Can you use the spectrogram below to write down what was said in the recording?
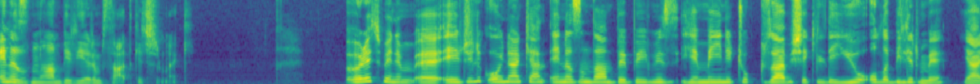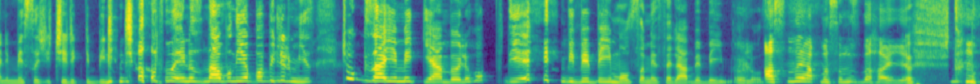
en azından bir yarım saat geçirmek. Öğretmenim e, evcilik oynarken en azından bebeğimiz yemeğini çok güzel bir şekilde yiyor olabilir mi? Yani mesaj içerikli bilinçaltına en azından bunu yapabilir miyiz? Çok güzel yemek yiyen böyle hop diye bir bebeğim olsa mesela bebeğim öyle olsa. Aslında yapmasanız daha iyi. Öf tamam.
